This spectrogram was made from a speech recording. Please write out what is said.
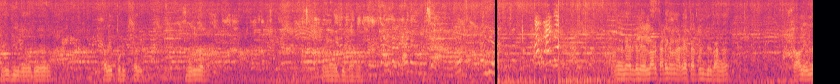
செய்தி கலைப்பொருட்கள் முருகர் இதெல்லாம் வச்சுருக்காங்க நேர்கள் எல்லோரும் கடைகள் நிறைய தட்டு வச்சுருக்காங்க காலையில்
